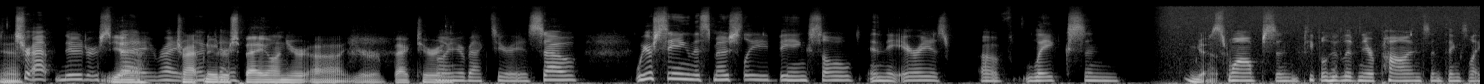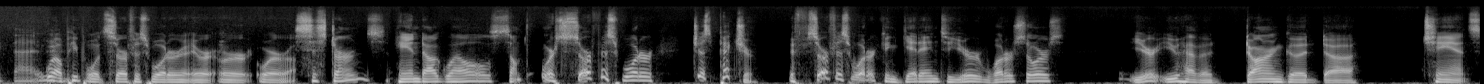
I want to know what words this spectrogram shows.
yeah. Trap, neuter, spay. yeah, Right. trap, neuter, spay on your uh, your bacteria. on your bacteria. So we're seeing this mostly being sold in the areas of lakes and Yeah. swamps and people who live near ponds and things like that. Well, And- people with surface water or, or, or cisterns, hand dug wells, something where surface water, just picture if surface water can get into your water source, you're, you have a darn good uh, chance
